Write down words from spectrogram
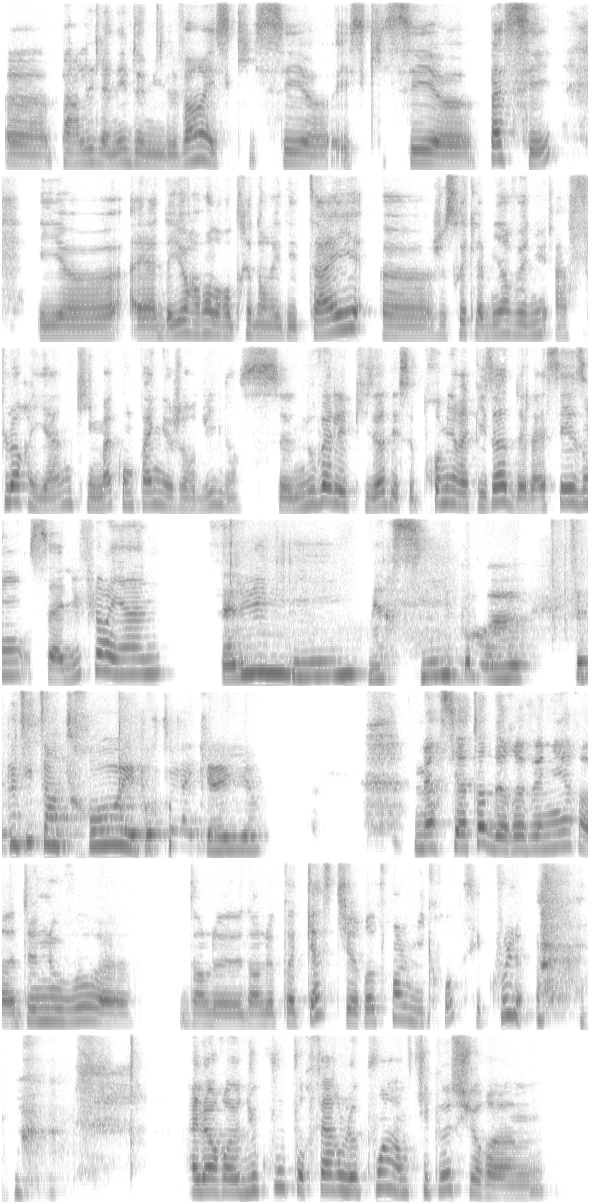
euh, parler de l'année 2020 et ce qui s'est passé. Et d'ailleurs, avant de rentrer dans les détails, je souhaite la bienvenue à Floriane qui m'accompagne aujourd'hui dans ce nouvel épisode et ce premier épisode de la saison. Salut Floriane Salut Émilie, merci pour cette petite intro et pour ton accueil. Merci à toi de revenir euh, de nouveau euh, dans le, dans le podcast. Tu reprends le micro, c'est cool. Alors, euh, du coup, pour faire le point un petit peu sur,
